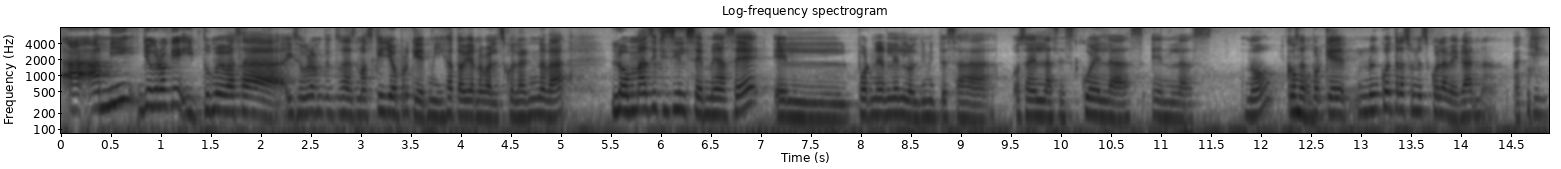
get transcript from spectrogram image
A, a mí, yo creo que, y tú me vas a, y seguramente tú sabes más que yo, porque mi hija todavía no va a la escuela ni nada, lo más difícil se me hace el ponerle los límites a, o sea, en las escuelas, en las, ¿no? O ¿Cómo? sea, porque no encuentras una escuela vegana aquí.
